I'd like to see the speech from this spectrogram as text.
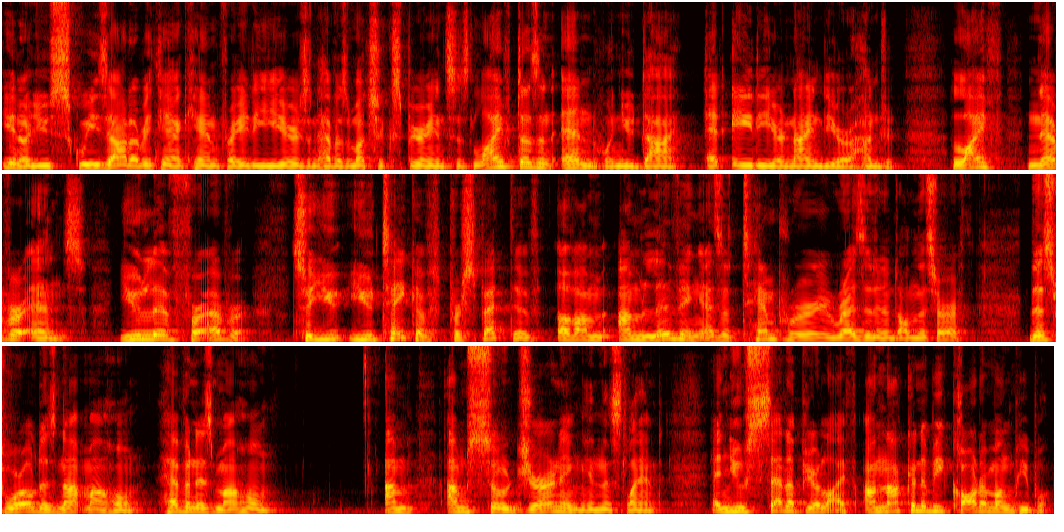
you know, you squeeze out everything I can for 80 years and have as much experience as life doesn't end when you die at 80 or 90 or 100. Life never ends. You live forever. So you you take a perspective of I'm I'm living as a temporary resident on this earth. This world is not my home. Heaven is my home. I'm I'm sojourning in this land. And you set up your life. I'm not going to be caught among people.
